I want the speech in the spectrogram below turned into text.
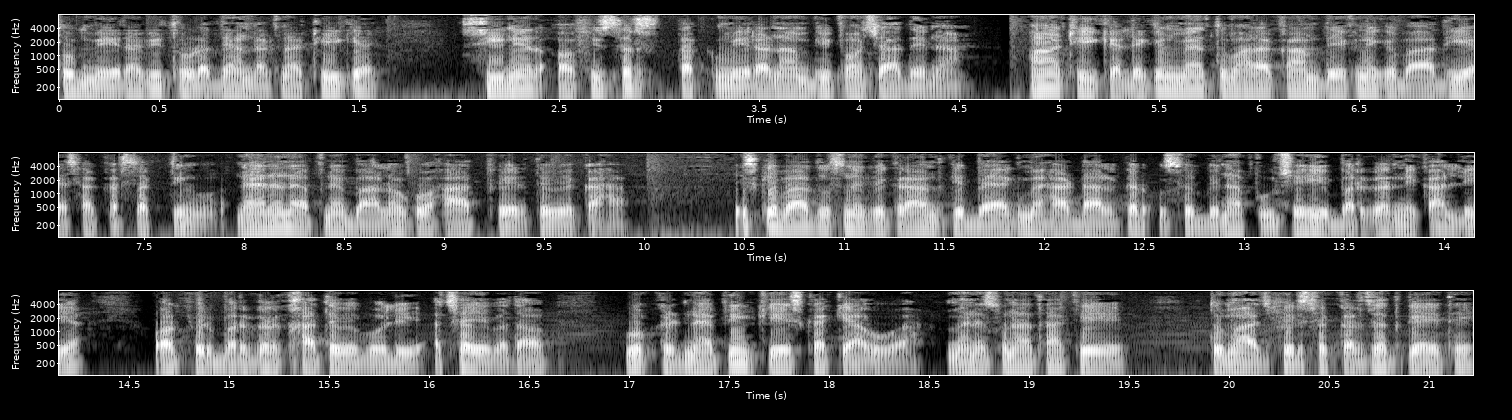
तो मेरा भी थोड़ा ध्यान रखना, ठीक है? सीनियर ऑफिसर्स तक मेरा नाम भी पहुँचा देना। हाँ ठीक है, लेकिन मैं तुम्हारा काम देखने के बाद ही ऐसा कर सकती हूँ। नैना ने अपने बालों को हाथ फेरते हुए कहा। इसके बाद उसने विक्रांत के बैग में हाथ डालकर उसे बिना पूछे ही बर्गर निकाल लिया और फिर बर्गर खाते हुए बोली अच्छा ये बताओ, वो किडनैपिंग केस का क्या हुआ? मैंने सुना था कि तुम आज फिर से कर्जत गए थे।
